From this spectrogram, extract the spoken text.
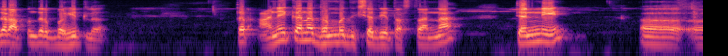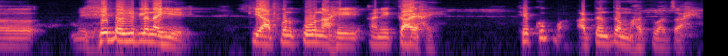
जर आपण जर बघितलं तर अनेकांना धम्मदीक्षा देत असताना त्यांनी हे बघितलं नाही आहे की आपण कोण आहे आणि काय आहे. हे खूप अत्यंत महत्त्वाचं आहे.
